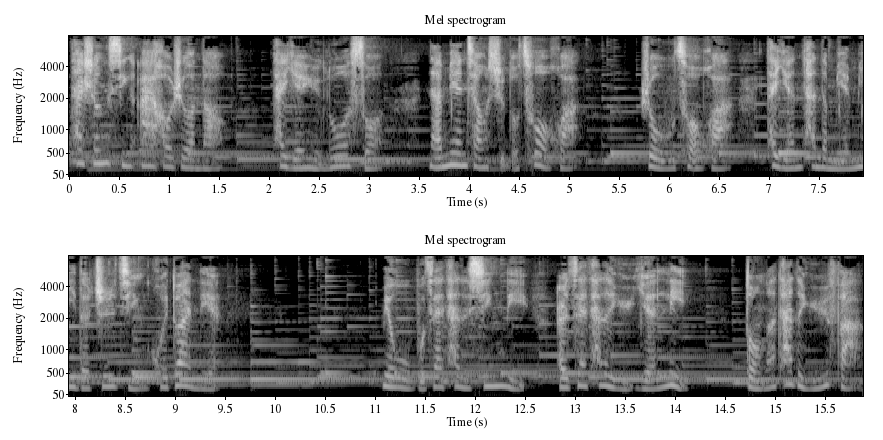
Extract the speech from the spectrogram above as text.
他生性爱好热闹，他言语啰嗦，难免讲许多错话。若无错话，他言谈的绵密的织锦会断裂。谬误不在他的心里，而在他的语言里。懂了他的语法，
